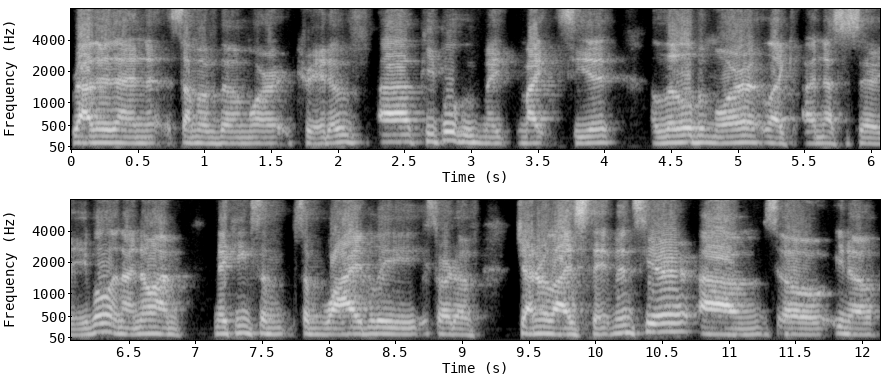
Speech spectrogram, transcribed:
rather than some of the more creative uh, people who might might see it a little bit more like a necessary evil. And I know I'm making some some widely sort of generalized statements here, um, so you know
